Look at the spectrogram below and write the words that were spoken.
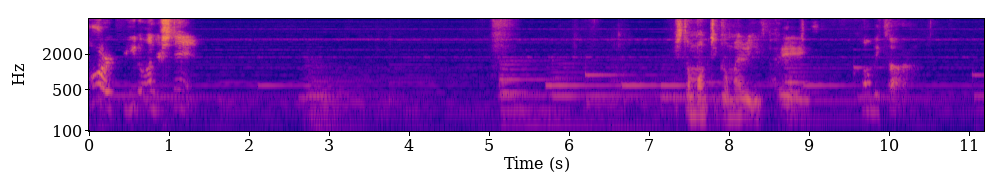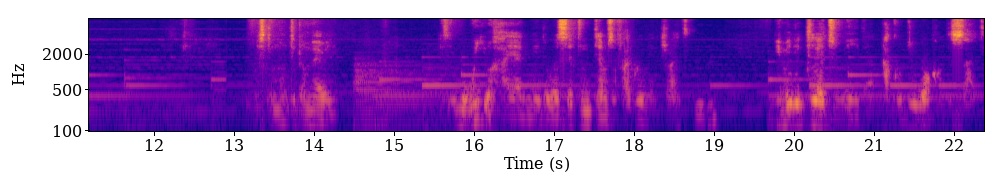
hard for you to understand? Mr. Montgomery, Please, call me Carl. Mr. Montgomery, when you hired me, there were certain terms of agreement, right? Mm-hmm. You made it clear to me that I could do work on the site.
